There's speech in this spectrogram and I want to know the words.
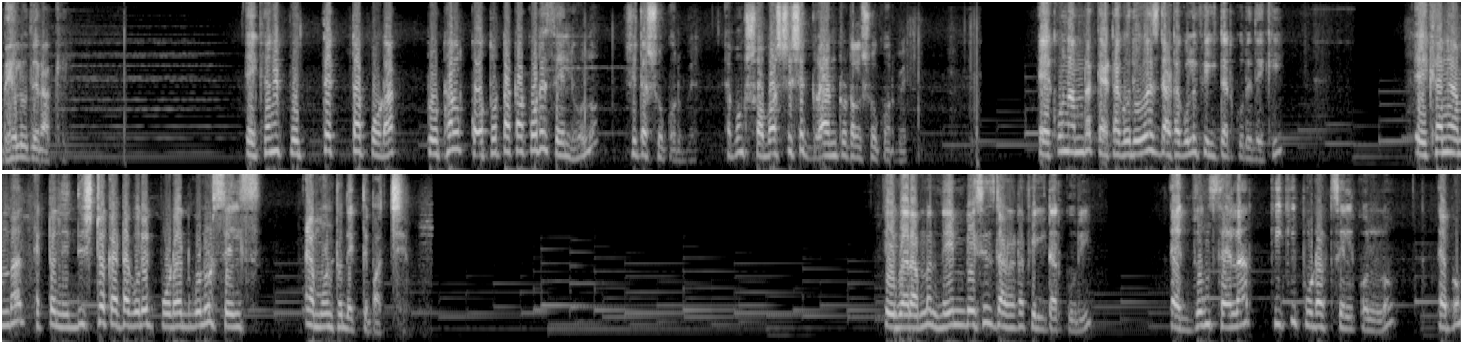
ভ্যালুতে রাখি। এখানে প্রত্যেকটা প্রোডাক্ট টোটাল কত টাকা করে সেল হলো সেটা শো করবে এবং সবার শেষে গ্র্যান্ড টোটাল শো করবে। এখন আমরা ক্যাটাগরি ওয়াইজ ডাটাগুলো ফিল্টার করে দেখি। এখানে আমরা একটা নির্দিষ্ট ক্যাটাগরির প্রোডাক্টগুলোর সেলস অ্যামাউন্টও দেখতে পাচ্ছি। এবার আমরা নেম বেসিস ডাটাটা ফিল্টার করি। একজন সেলার কি কি প্রোডাক্ট সেল করল এবং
